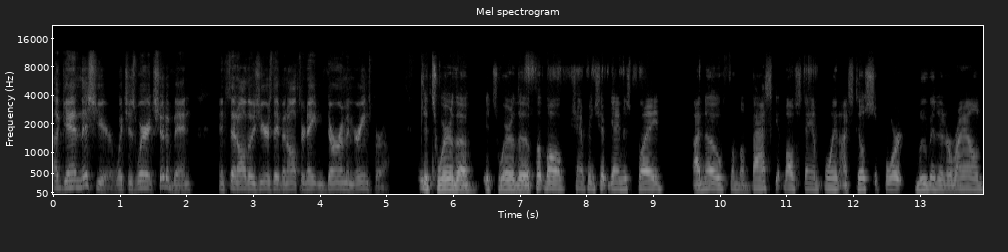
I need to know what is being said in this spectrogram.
again this year, which is where it should have been. Instead, all those years they've been alternating Durham and Greensboro. It's where the it's where the football championship game is played. I know from a basketball standpoint, I still support moving it around,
